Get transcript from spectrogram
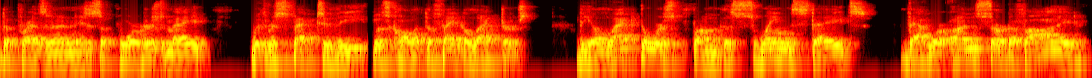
the president and his supporters made with respect to the, let's call it the fake electors, the electors from the swing states that were uncertified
